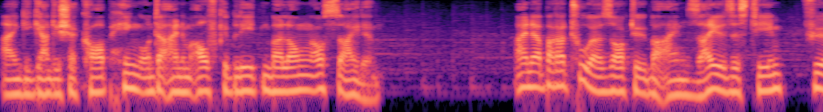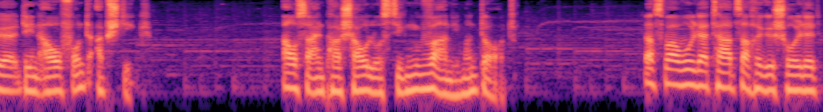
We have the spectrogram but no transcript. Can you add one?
Ein gigantischer Korb hing unter einem aufgeblähten Ballon aus Seide. Eine Apparatur sorgte über ein Seilsystem für den Auf- und Abstieg. Außer ein paar Schaulustigen war niemand dort. Das war wohl der Tatsache geschuldet,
